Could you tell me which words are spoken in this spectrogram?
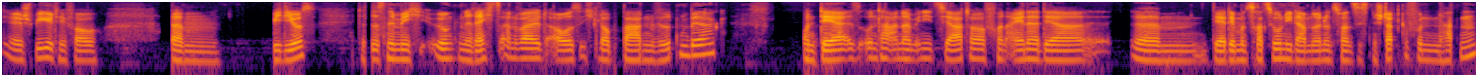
äh, Spiegel-TV ähm, Videos. Das ist nämlich irgendein Rechtsanwalt aus, ich glaube, Baden-Württemberg. Und der ist unter anderem Initiator von einer der, ähm, der Demonstrationen, die da am 29. stattgefunden hatten.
